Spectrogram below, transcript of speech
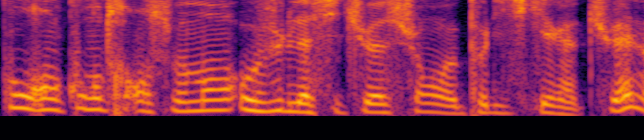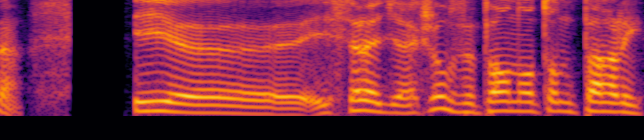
qu'on rencontre en ce moment au vu de la situation politique actuelle. Et, et, ça, la direction ne veut pas en entendre parler.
